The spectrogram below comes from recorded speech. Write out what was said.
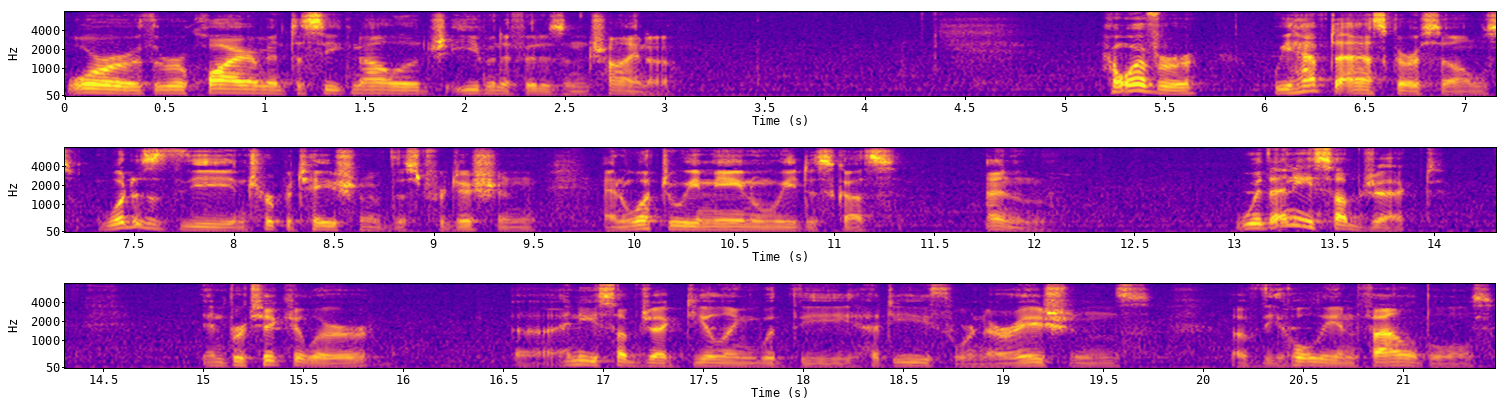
or the requirement to seek knowledge even if it is in China. However, we have to ask ourselves, what is the interpretation of this tradition, and what do we mean when we discuss ilm? With any subject, in particular, uh, any subject dealing with the hadith or narrations of the Holy Infallibles,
